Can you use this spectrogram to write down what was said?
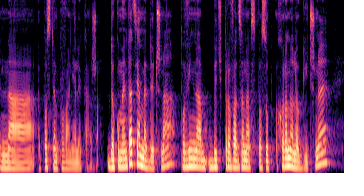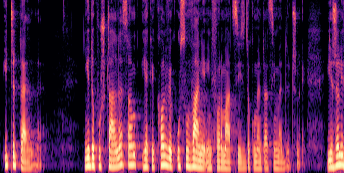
na postępowanie lekarza. Dokumentacja medyczna powinna być prowadzona w sposób chronologiczny i czytelny. Niedopuszczalne są jakiekolwiek usuwanie informacji z dokumentacji medycznej. Jeżeli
